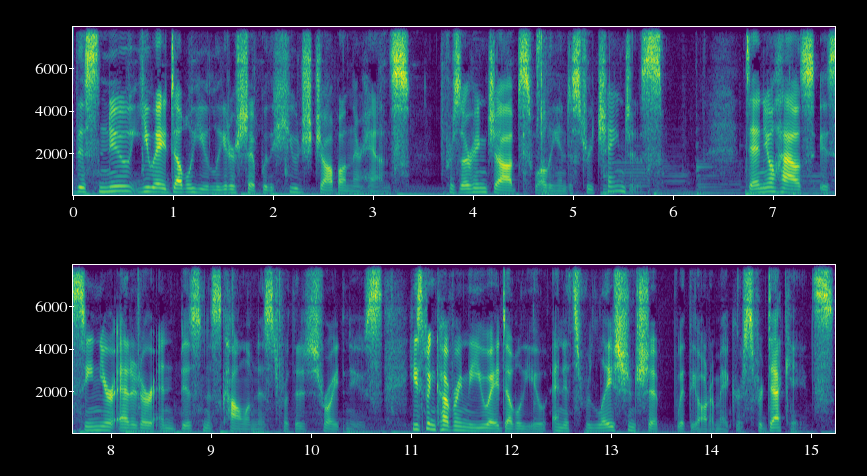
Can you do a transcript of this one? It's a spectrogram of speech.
this new UAW leadership with a huge job on their hands preserving jobs while the industry changes. Daniel Howes is senior editor and business columnist for the Detroit News. He's been covering the UAW and its relationship with the automakers for decades.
